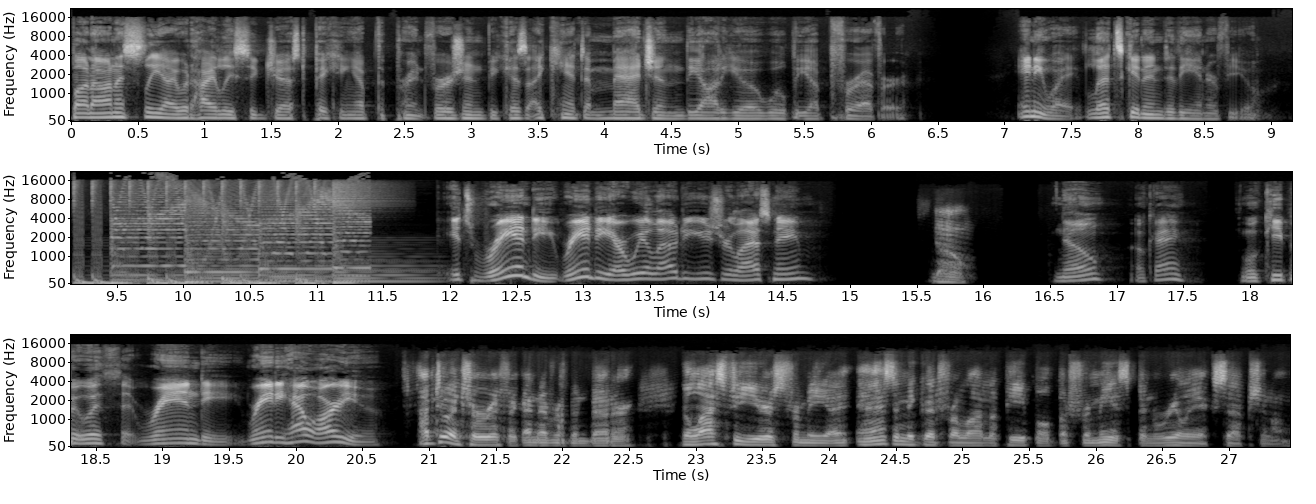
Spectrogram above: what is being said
But honestly, I would highly suggest picking up the print version because I can't imagine the audio will be up forever. Anyway, let's get into the interview. It's Randy. Randy, are we allowed to use your last name? No. No? Okay. We'll keep it with Randy. Randy, how are you? I'm doing terrific. I've never been better. The last few years for me, uh, it hasn't been good for a lot of people, but for me, it's been really exceptional.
